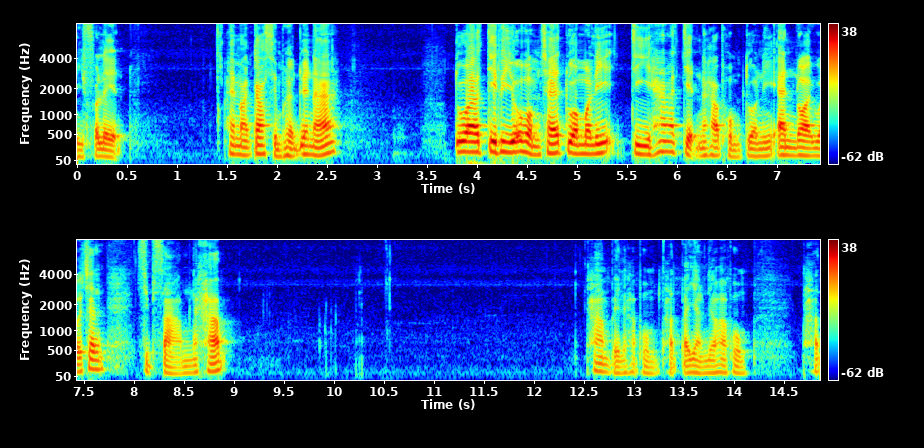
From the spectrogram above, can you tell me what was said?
refresh ให้มา 90 Hz ด้วยนะ ตัว GPU ผมใช้ตัว Mali G57 นะครับผมตัวนี้ Android เวอร์ชัน13 นะครับ ข้ามไปเลยครับผมถัดไปอย่างเดียวครับผมถัด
